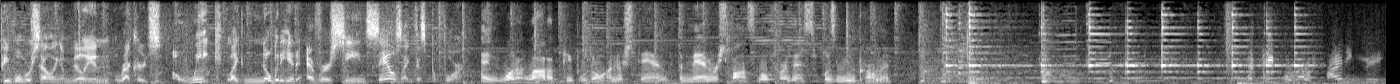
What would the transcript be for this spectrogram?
People were selling a million records a week. Like nobody had ever seen sales like this before. And what a lot of people don't understand, the man responsible for this was Lou Pearlman. The people who are fighting me,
